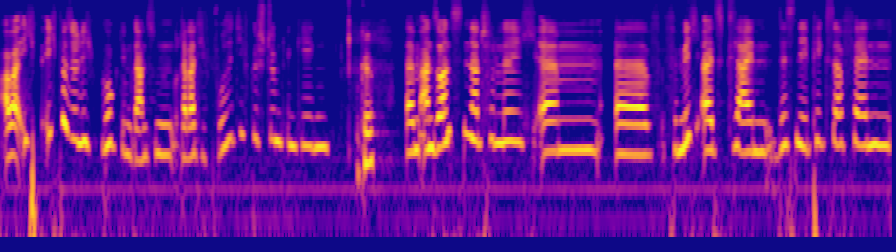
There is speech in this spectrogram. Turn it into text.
Aber ich, ich persönlich gucke dem Ganzen relativ positiv gestimmt entgegen. Okay. Ähm, ansonsten natürlich ähm, äh, für mich als kleinen Disney-Pixar-Fan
